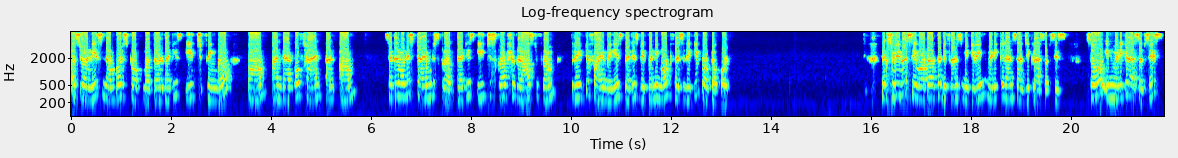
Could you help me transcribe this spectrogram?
First one is numbered stroke method that is each finger, palm and back of hand and arm. Second one is timed scrub that is each scrub should last from 3 to 5 minutes that is depending on facility protocol. Next we will see what are the difference between medical and surgical asepsis. So in medical asepsis,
